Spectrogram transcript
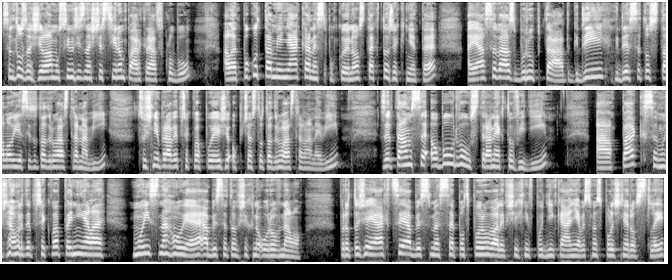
jsem to zažila, musím říct naštěstí jenom párkrát v klubu, ale pokud tam je nějaká nespokojenost, tak to řekněte a já se vás budu ptát, kdy, kde se to stalo, jestli to ta druhá strana ví, což mě právě překvapuje, že občas to ta druhá strana neví. Zeptám se obou dvou stran, jak to vidí, a pak se možná budete překvapení, ale mojí snahou je, aby se to všechno urovnalo protože já chci, aby jsme se podporovali všichni v podnikání, aby jsme společně rostli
